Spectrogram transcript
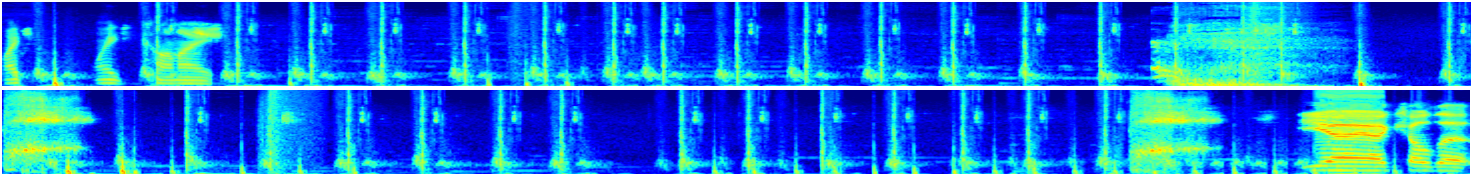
Why, why can't I? Yeah, I killed it.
